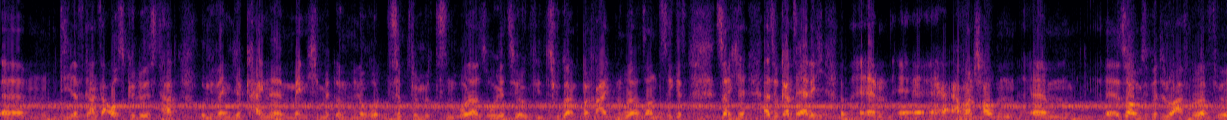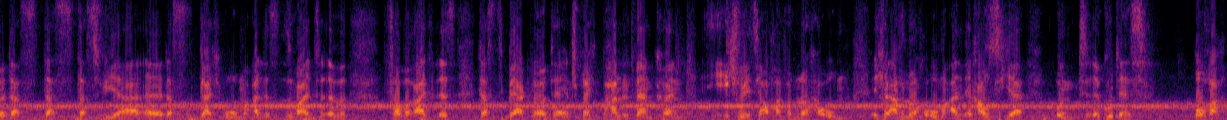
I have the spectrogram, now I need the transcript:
ähm, die das Ganze ausgelöst hat. Und wir werden hier keine Männchen mit irgendwie roten Zipfelmützen oder so jetzt hier irgendwie einen Zugang bereiten oder sonstiges. Solche, also ganz ehrlich, ähm, äh, Herr von Schauten, ähm, äh, sorgen Sie bitte nur einfach nur dafür, dass, dass, dass wir, äh, dass gleich oben alles soweit äh, vorbereitet ist, dass die Bergleute entsprechend behandelt werden können. Ich will jetzt ja auch einfach nur nach oben. Ich will einfach nur nach oben, an, raus hier und äh, gut ist. Over.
